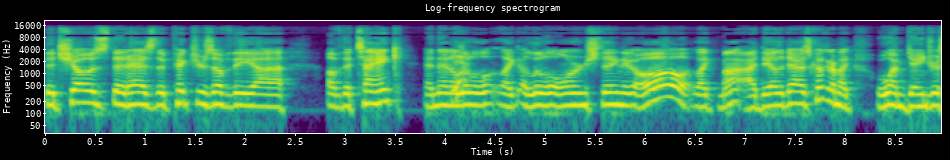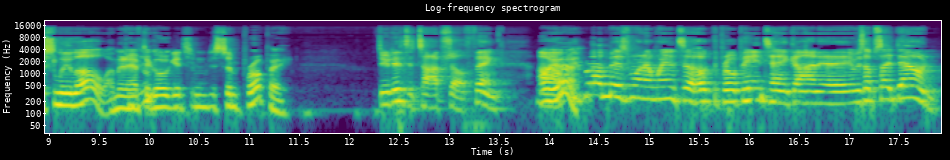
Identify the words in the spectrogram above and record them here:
that shows that has the pictures of the uh, of the tank and then a Yeah. little like a little orange thing? They go, oh, like my I, the other day I was cooking. I'm like, oh, I'm dangerously low. I'm gonna have to Mm-hmm. go get some some propane. Dude, it's a top shelf thing. Oh, Uh, yeah. The problem is when I went to hook the propane tank on, uh, it was upside down.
